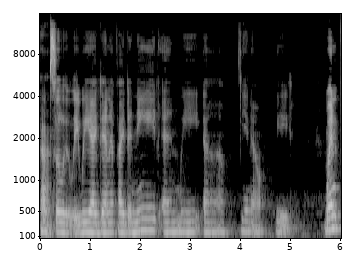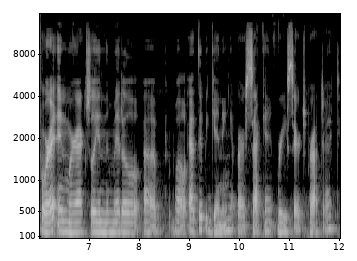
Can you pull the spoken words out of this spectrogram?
yeah. absolutely. We identified a need, and we, uh, you know, we went for it, and we're actually in the middle of well, at the beginning of our second research project.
